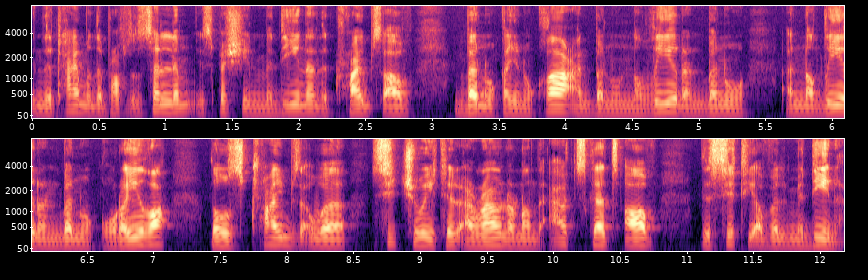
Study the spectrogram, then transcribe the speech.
in the time of the Prophet ﷺ, especially in Medina, the tribes of Banu Qaynuqa and Banu Nadir and Banu Nadir and Banu Qurayza, those tribes that were situated around and on the outskirts of the city of Al Medina.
